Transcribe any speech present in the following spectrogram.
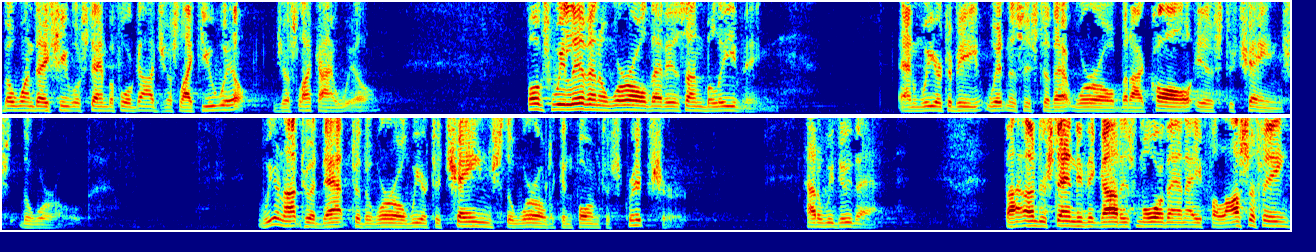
But one day she will stand before God just like you will, just like I will. Folks, we live in a world that is unbelieving. And we are to be witnesses to that world, but our call is to change the world. We are not to adapt to the world, we are to change the world to conform to Scripture. How do we do that? By understanding that God is more than a philosophy,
